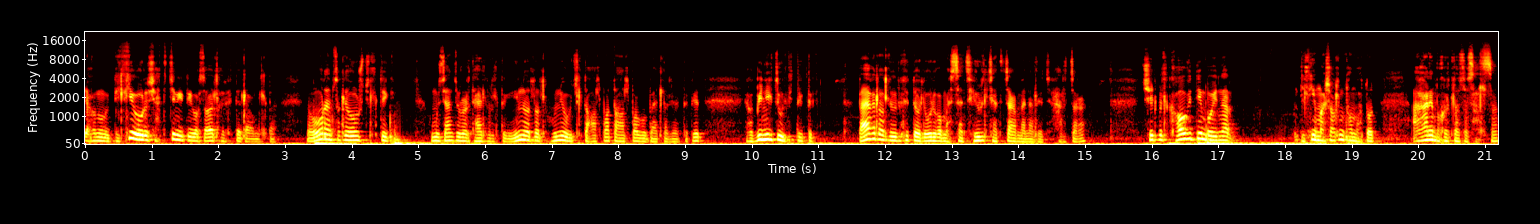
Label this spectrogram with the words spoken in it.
яг нэг дэлхийн өөрөө шатж ийн гэдгийг бас ойлгох хэрэгтэй л юм л да. Уур амьсгалын өөрчлөлтийг хүмүүс янз бүрээр тайлбарладаг. Энэ бол хүний хөгжилтэй холбоотой холбоогүй байдлаар ярьдаг. Тэгэд яг би нэг зүйл итгэдэг. Байгаль бол ерөнхийдөө бол өөрийгөө маш сайн цэвэрлж чадж байгаа юм байна л гэж харж байгаа. Жишээлбэл ковидын буйнаар дэлхийн маш олон том хотууд агаарын бохирдлоосоо салсан.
